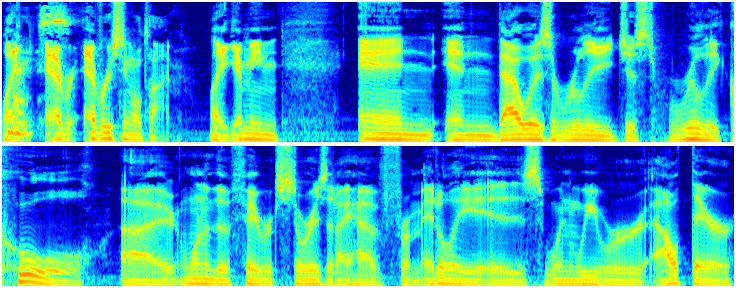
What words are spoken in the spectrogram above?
Like Nice. every every single time. Like I mean and and that was really just really cool. Uh, one of the favorite stories that I have from Italy is when we were out there.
